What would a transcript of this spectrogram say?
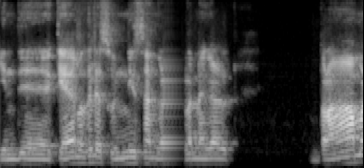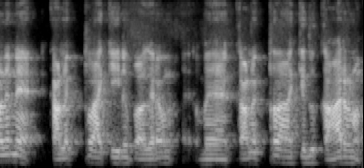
ഇന്ത്യ കേരളത്തിലെ സുന്നി സംഘടനകൾ ബ്രാഹ്മണനെ കളക്ടറാക്കിയതിന് പകരം കളക്ടറാക്കിയത് കാരണം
